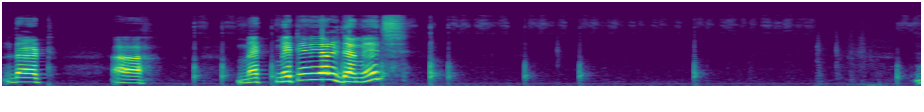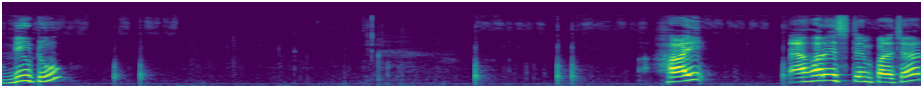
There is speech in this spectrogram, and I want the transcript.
that uh, mat material damage due to high average temperature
